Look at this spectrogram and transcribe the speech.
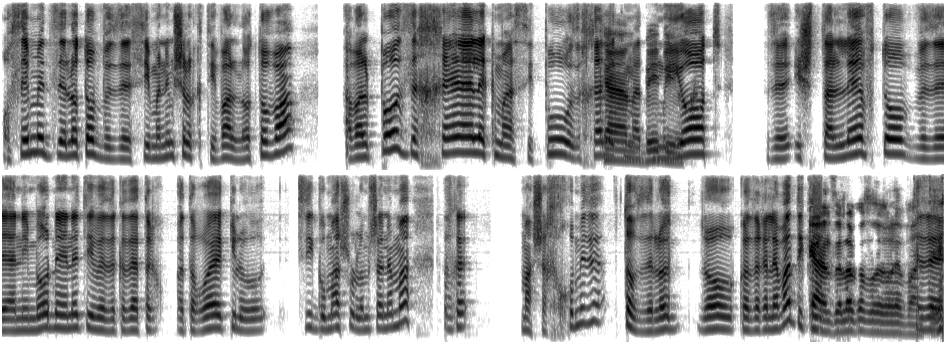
עושים את זה לא טוב, וזה סימנים של כתיבה לא טובה, אבל פה זה חלק מהסיפור, זה חלק כן, מהדמויות, זה השתלב טוב, וזה, אני מאוד נהניתי, וזה כזה, אתה, אתה רואה כאילו, השיגו משהו, לא משנה מה, אז כזה, מה, שכחו מזה? טוב, זה לא, לא כזה רלוונטי, כי כן, זה לא כזה רלוונטי. זה,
